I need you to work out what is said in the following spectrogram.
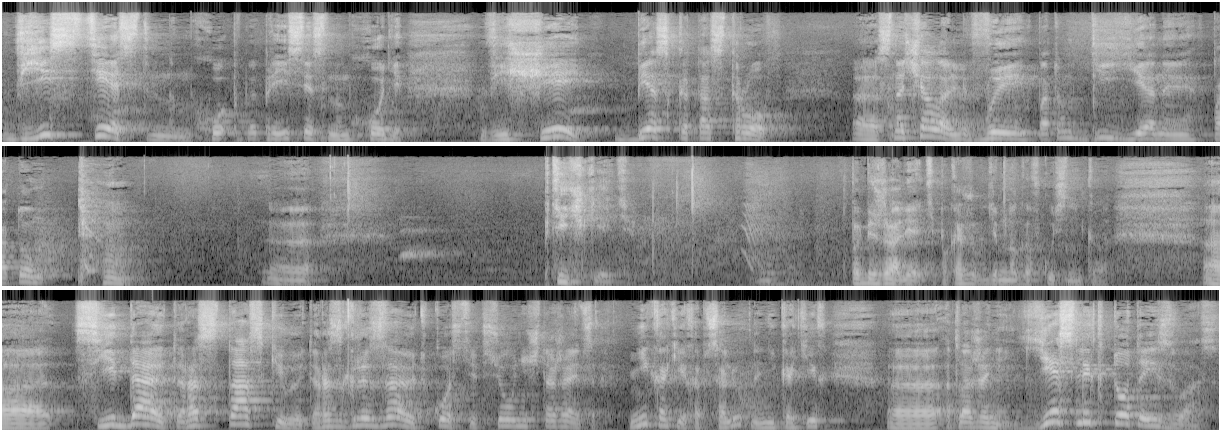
в естественном, при естественном ходе вещей, без катастроф, сначала львы, потом гиены, потом э, птички эти. Побежали эти, покажу, где много вкусненького. Э, съедают, растаскивают, разгрызают кости, все уничтожается. Никаких, абсолютно никаких отложений. Если кто-то из вас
